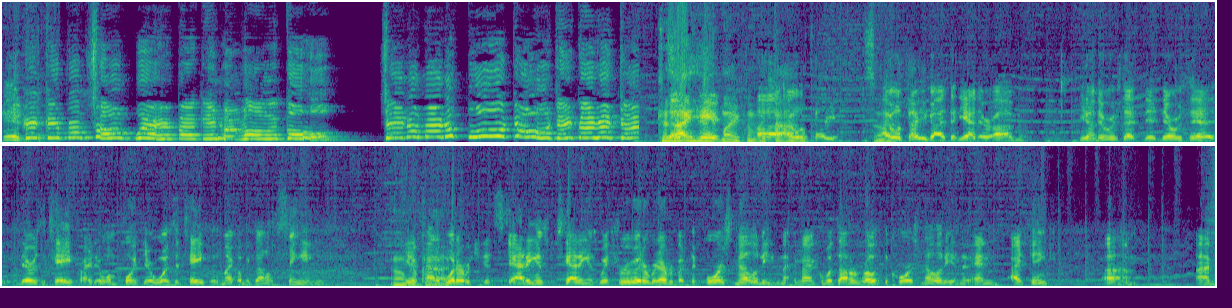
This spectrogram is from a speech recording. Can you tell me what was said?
He came from somewhere back in the long ago. Sentimental photo, take a look. Because I hate great. Michael Uh, I will tell you. so I will tell you guys that yeah, there um, you know, there was that there, there was a there was a tape right at one point. There was a tape with Michael McDonald singing, oh you know, kind of whatever he did, scatting his scatting his way through it or whatever. But the chorus melody, Michael McDonald wrote the chorus melody, and and I think, um, I'm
